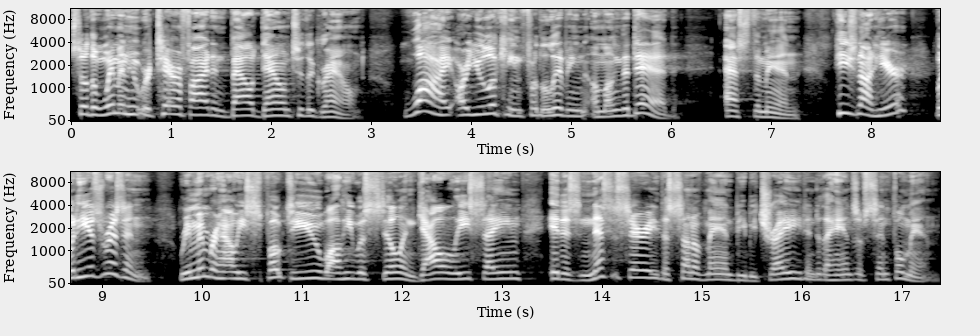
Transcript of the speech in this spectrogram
So the women who were terrified and bowed down to the ground. Why are you looking for the living among the dead? asked the men. He's not here, but he has risen. Remember how he spoke to you while he was still in Galilee, saying, It is necessary the Son of Man be betrayed into the hands of sinful men,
